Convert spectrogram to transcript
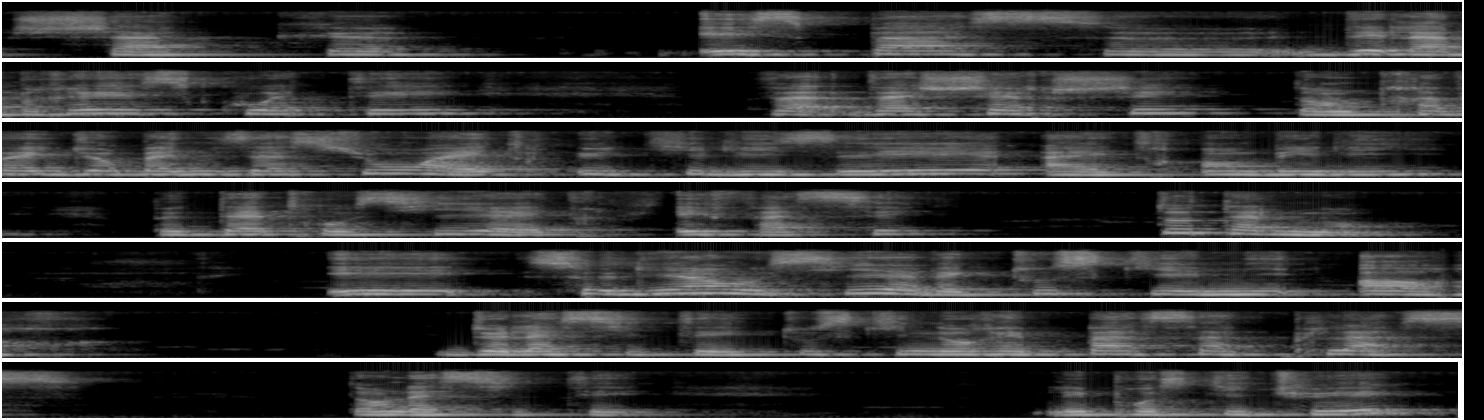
chaque espace euh, délabré, squatté, va, chercher dans le travail d'urbanisation à être utilisé, à être embelli, peut-être aussi à être effacé totalement. Et ce lien aussi avec tout ce qui est mis hors de la cité, tout ce qui n'aurait pas sa place dans la cité. Les prostituées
